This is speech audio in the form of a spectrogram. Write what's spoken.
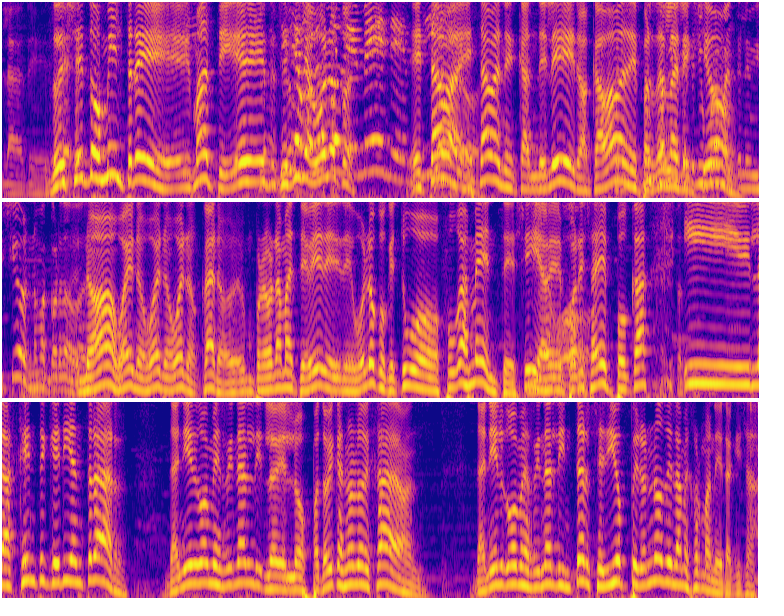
la de. Lo ese 2003, eh, Mati. eh, Cecilia, Boloco Boloco de Menem, sí. estaba, Claro. estaba en el candelero, acababa de perder la tenía un programa de elección. televisión, no me acordaba. No, bueno, bueno, bueno, claro, un programa de TV de, de Boloco que tuvo fugazmente, sí, a ver, por esa época. Y la gente quería entrar. Daniel Gómez Rinaldi, lo- los patobicas no lo dejaban. Daniel Gómez Rinaldi intercedió, pero no de la mejor manera, quizás.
